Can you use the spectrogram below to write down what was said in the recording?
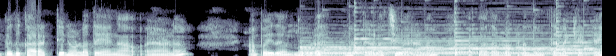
ഇപ്പോൾ ഇത് കറക്റ്റിനുള്ള തേങ്ങ ആണ്. അപ്പോൾ ഇതൊന്നുകൂടെ ഒന്ന് തിളച്ച് വരണം. അപ്പോൾ അത് അവിടെ കിടന്ന് തിളയ്ക്കട്ടെ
